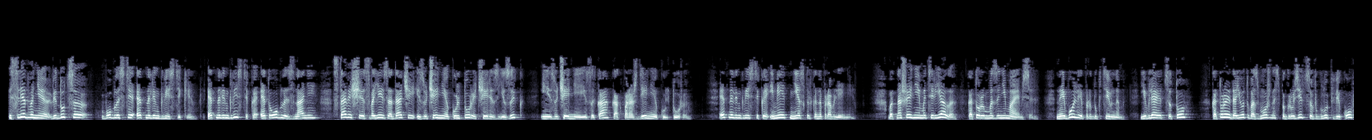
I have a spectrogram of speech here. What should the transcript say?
Исследования ведутся в области этнолингвистики. Этнолингвистика – это область знаний, ставящая своей задачей изучение культуры через язык и изучение языка как порождение культуры. Этнолингвистика имеет несколько направлений. В отношении материала, которым мы занимаемся, наиболее продуктивным является то, которое дает возможность погрузиться вглубь веков,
